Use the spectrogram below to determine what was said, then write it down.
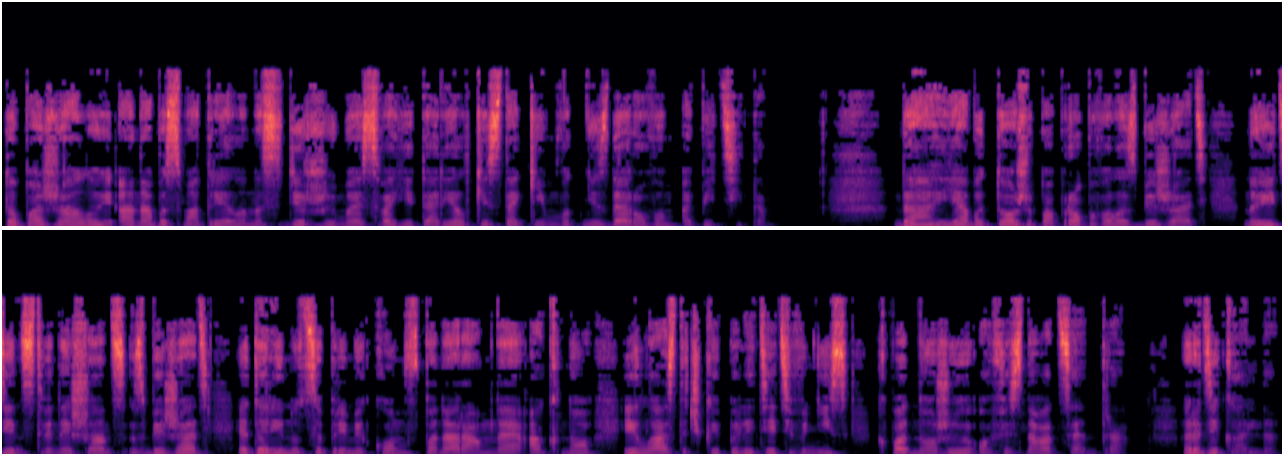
то, пожалуй, она бы смотрела на содержимое своей тарелки с таким вот нездоровым аппетитом. Да, я бы тоже попробовала сбежать, но единственный шанс сбежать — это ринуться прямиком в панорамное окно и ласточкой полететь вниз, к подножию офисного центра. Радикально.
